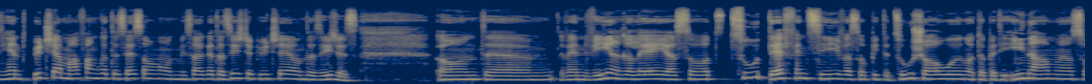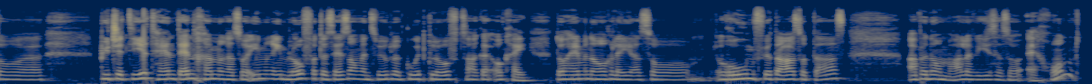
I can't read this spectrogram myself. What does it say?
wir haben das Budget am Anfang der Saison und wir sagen, das ist das Budget und das ist es. Und ähm, wenn wir ja so zu defensiv also bei den Zuschauern oder bei den Einnahmen so, äh, budgetiert haben, dann können wir also immer im Laufe der Saison, wenn es wirklich gut läuft, sagen, okay, da haben wir noch ein bisschen also Raum für das oder das. Aber normalerweise, also, er kommt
